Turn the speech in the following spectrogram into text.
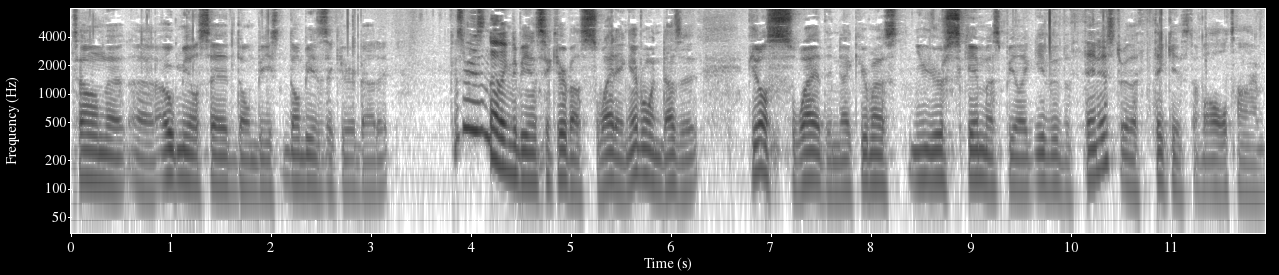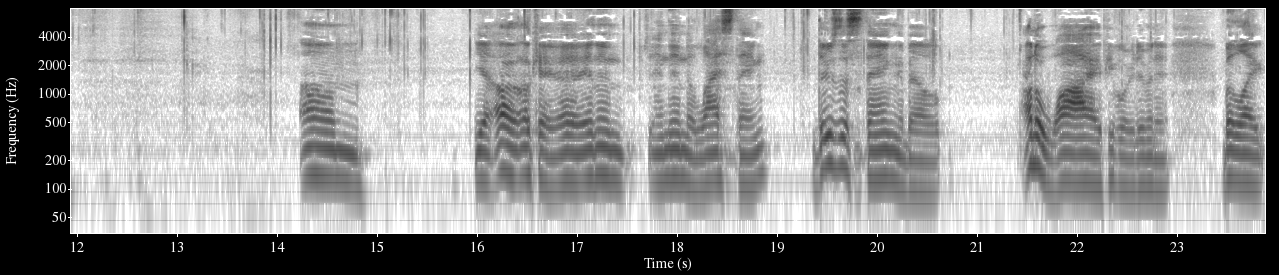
Tell them that uh, oatmeal said don't be, don't be insecure about it. Because there is nothing to be insecure about sweating. Everyone does it. If you don't sweat, then like your most your skin must be like either the thinnest or the thickest of all time. Um. Yeah. Oh, okay. Uh, and then and then the last thing, there's this thing about I don't know why people are doing it, but like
